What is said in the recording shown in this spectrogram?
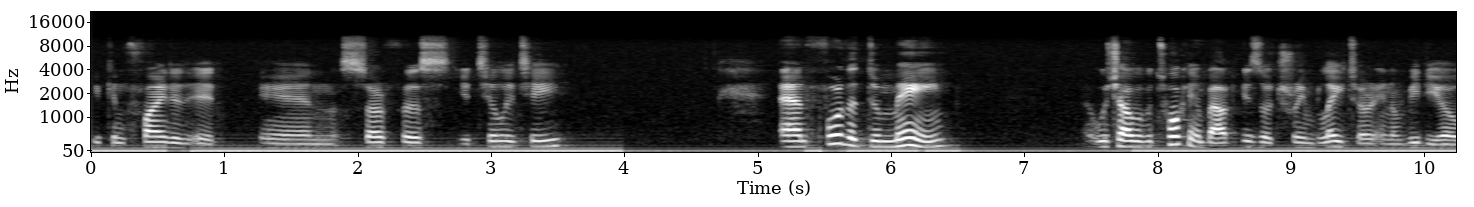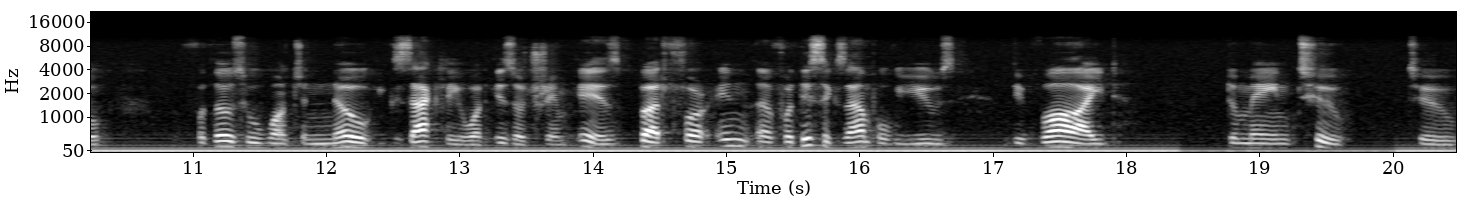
You can find it in surface utility. And for the domain which I will be talking about isotrim later in a video for those who want to know exactly what isotrim is. But for in uh, for this example we use divide domain 2 to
